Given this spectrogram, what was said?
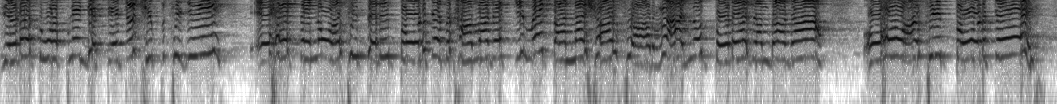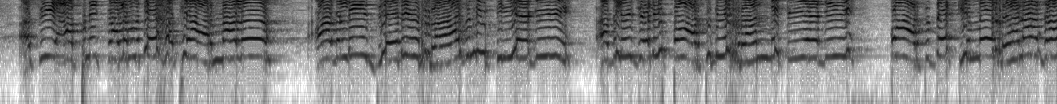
ਜਿਹੜਾ ਤੂੰ ਆਪਣੀ ਡਿਕਟੇਟਰਸ਼ਿਪ ਸੀਗੀ, ਇਹ ਤੈਨੂੰ ਅਸੀਂ ਤੇਰੀ ਤੋੜ ਕੇ ਦਿਖਾਵਾਂਗੇ। ਕਿਵੇਂ ਤਾਨਾਸ਼ਾਹ ਰਾਜ ਨੂੰ ਤੋੜਿਆ ਜਾਂਦਾ ਉਹ ਅਸੀਂ ਤੋੜ ਕੇ ਅਸੀਂ ਆਪਣੀ ਕਲਮ ਦੇ ਹਥਿਆਰ ਨਾਲ ਅਗਲੀ ਜਿਹੜੀ ਰਾਜਨੀਤੀ ਹੈਗੀ ਅਗਲੀ ਜਿਹੜੀ ਭਾਰਤ ਦੀ ਰਣਨੀਤੀ ਹੈਗੀ ਭਾਰਤ ਤੇ ਕਿਵੇਂ ਰਹਿਣਾਗਾ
